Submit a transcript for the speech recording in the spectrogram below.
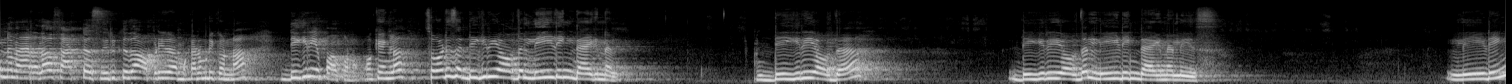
இன்னும் வேறு ஏதாவது ஃபேக்டர்ஸ் இருக்குதா? அப்படின்னு நம்ம கண்டுபிடிக்கணும்னா டிகிரியை பார்க்கணும். ஓகேங்களா so what is the degree of the leading diagonal degree of the degree of the leading diagonal is leading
